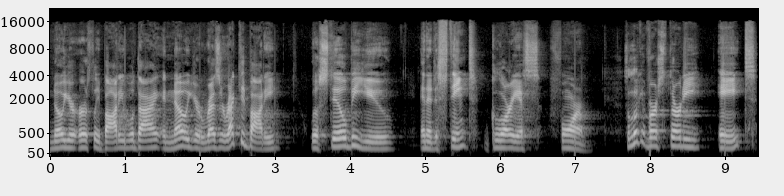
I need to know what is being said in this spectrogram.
Know your earthly body will die, and know your resurrected body will still be you in a distinct, glorious form. So, look at verse 38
